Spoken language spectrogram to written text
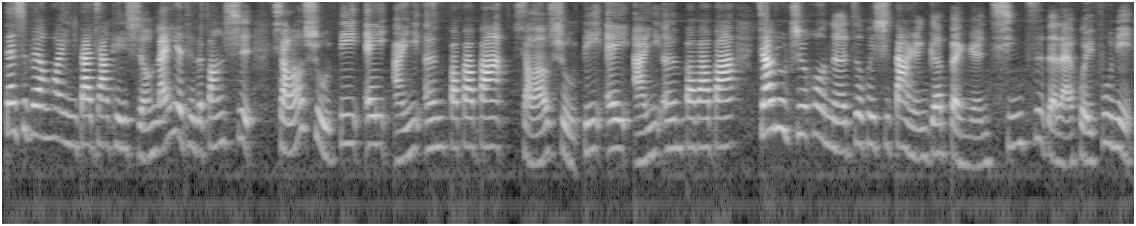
但是非常欢迎大家可以使用 Line 的方式，小老鼠 D A R E N 八八八，小老鼠 D A R E N 八八八，加入之后呢，这会是大人哥本人亲自的来回复你，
